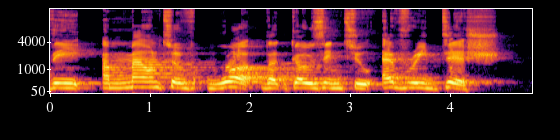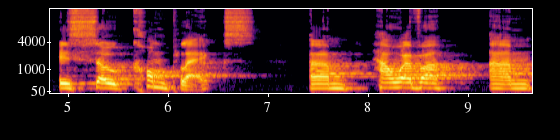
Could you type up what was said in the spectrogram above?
the amount of work that goes into every dish is so complex. Um, however, um,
